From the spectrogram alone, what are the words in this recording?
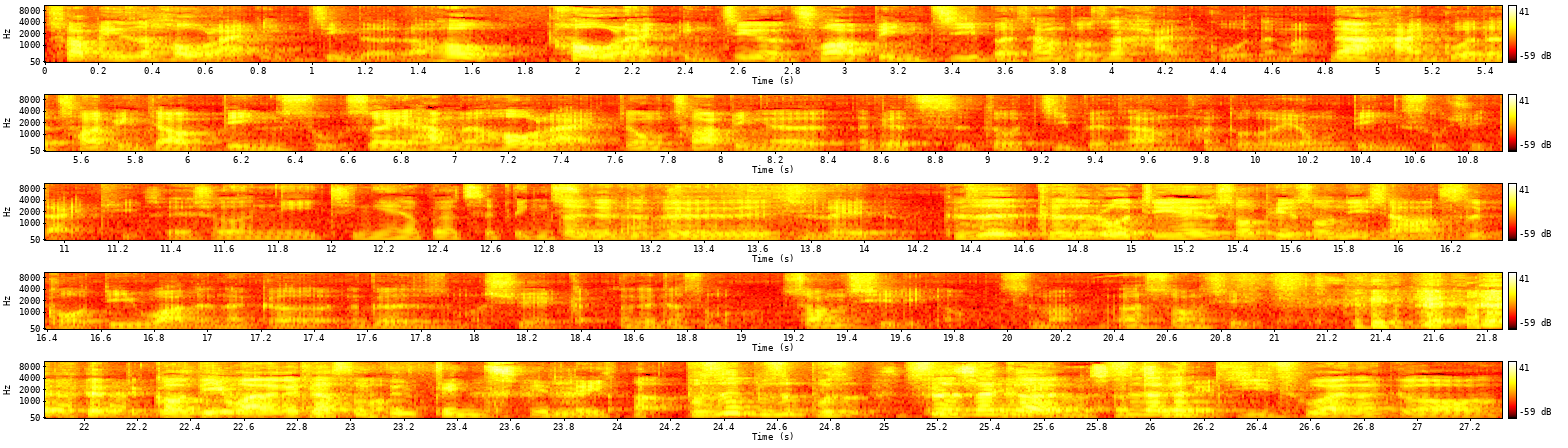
串冰是后来引进的，然后后来引进的串冰基本上都是韩国的嘛。那韩国的串冰叫冰薯，所以他们后来用串冰的那个词都基本上很多都用冰薯去代替。所以说，你今天要不要吃冰薯？对对对。对对对之类的。可是可是如果今天说，譬如说你想要吃狗迪瓦的那个那个是什么雪糕，那个叫什么双麒麟哦，是吗？那双麒麟，狗迪瓦那个叫什么？冰淇淋，啊，不是不是不是，是那个是那个挤出来那个哦。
